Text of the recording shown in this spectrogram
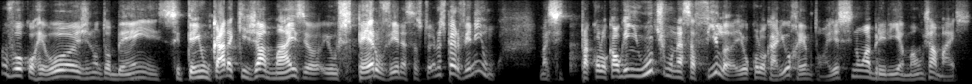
não vou correr hoje, não estou bem. Se tem um cara que jamais eu, eu espero ver nessa situação, eu não espero ver nenhum. Mas para colocar alguém último nessa fila, eu colocaria o Hamilton. Esse não abriria mão jamais.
